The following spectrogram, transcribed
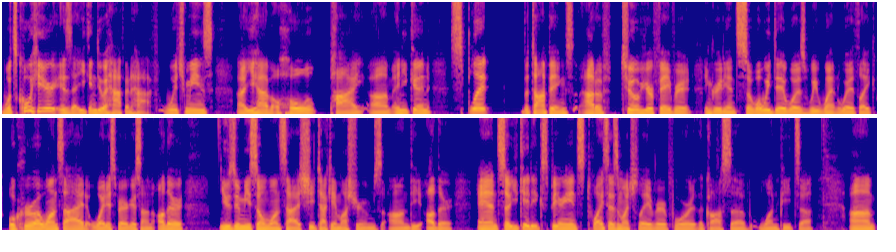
What's cool here is that you can do a half and half, which means uh, you have a whole pie um, and you can split the toppings out of two of your favorite ingredients. So what we did was we went with like okura one side, white asparagus on other, yuzu miso on one side, shiitake mushrooms on the other. And so you could experience twice as much flavor for the cost of one pizza. Um,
